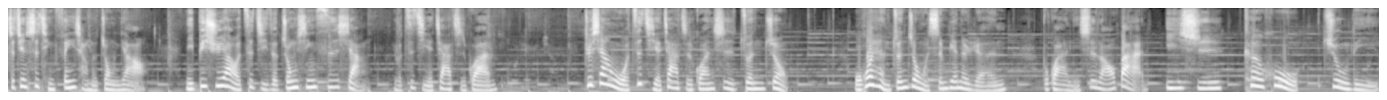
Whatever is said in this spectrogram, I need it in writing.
这件事情非常的重要，你必须要有自己的中心思想，有自己的价值观。就像我自己的价值观是尊重，我会很尊重我身边的人，不管你是老板。医师、客户、助理、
